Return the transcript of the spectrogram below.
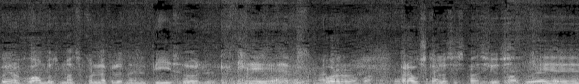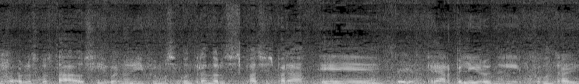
Bueno, jugamos más con la pelota en el piso, eh, por, para buscar los espacios eh, por los costados y bueno, ahí fuimos encontrando los espacios para eh, crear peligro en el equipo contrario.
